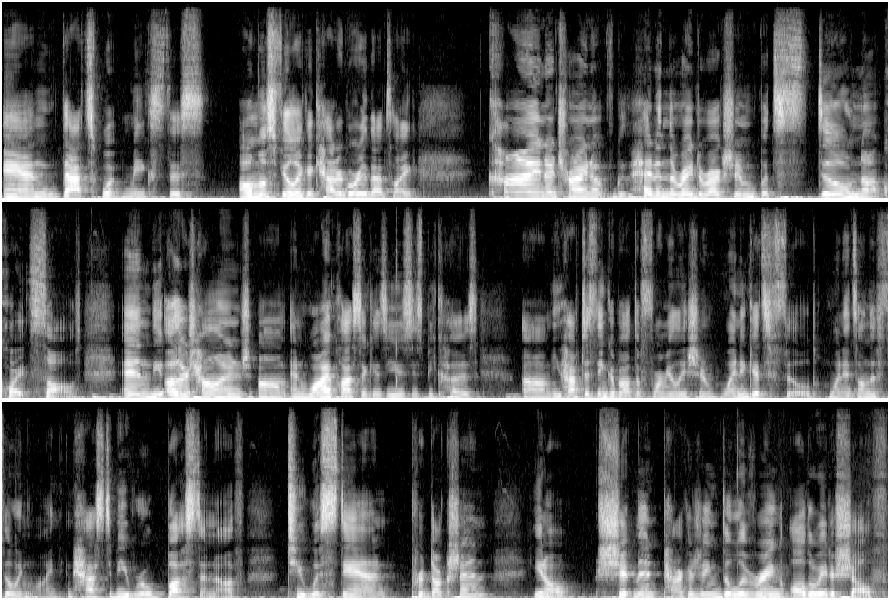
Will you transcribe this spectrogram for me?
And that's what makes this almost feel like a category that's like kind of trying to head in the right direction, but still not quite solved. And the other challenge um, and why plastic is used is because um, you have to think about the formulation when it gets filled, when it's on the filling line. It has to be robust enough to withstand production, you know, shipment, packaging, delivering all the way to shelf.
